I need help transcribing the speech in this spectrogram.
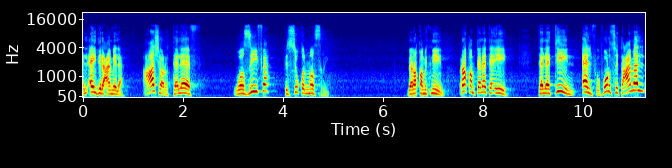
الأيدي العاملة. 10000 وظيفة في السوق المصري. ده رقم اتنين. رقم ثلاثة إيه؟ 30 ألف فرصة عمل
